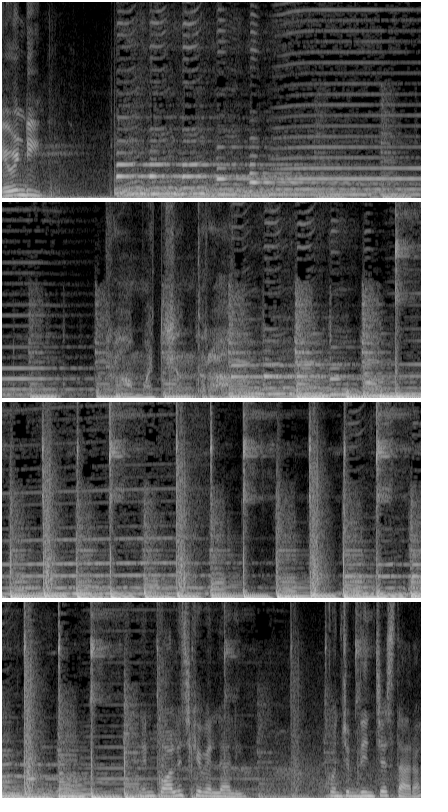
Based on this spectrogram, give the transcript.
ఏవండి? రామచంద్ర. నేను కాలేజ్కి వెళ్ళాలి. కొంచెం దించేస్తారా?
